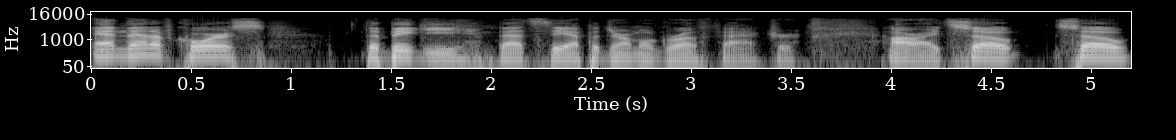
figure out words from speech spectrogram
and then of course the biggie, that's the epidermal growth factor. All right. So so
